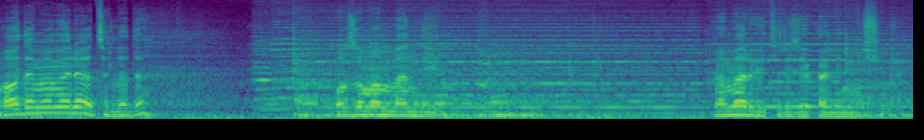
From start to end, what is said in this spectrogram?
Madem Ömer'i hatırladı, o zaman ben değilim. Ömer bitirecek Ali'nin işini.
